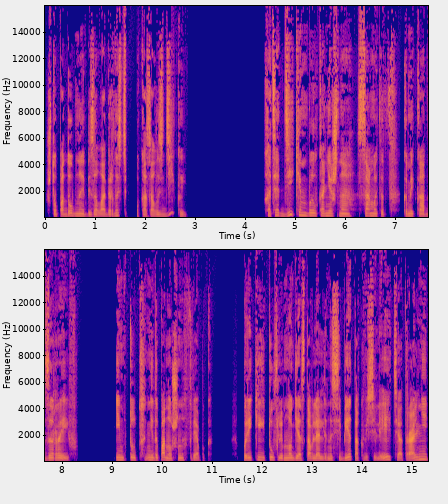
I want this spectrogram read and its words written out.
что подобная безалаберность показалась дикой. Хотя диким был, конечно, сам этот камикадзе Рейв. Им тут не до поношенных тряпок. Парики и туфли многие оставляли на себе, так веселее, театральней.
